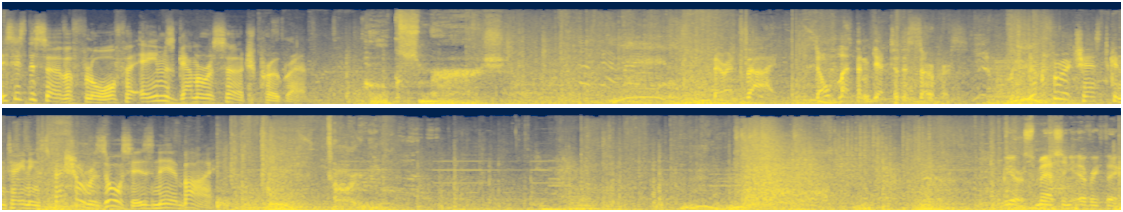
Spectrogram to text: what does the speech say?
This is the server floor for AIM's Gamma Research Program. Hulk Smash. They're inside. Don't let them get to the servers. Look for a chest containing special resources nearby. Time. We are smashing everything.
